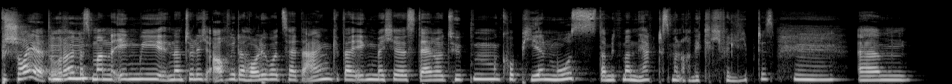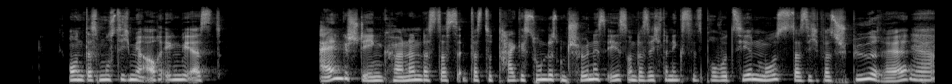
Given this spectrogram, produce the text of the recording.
Bescheuert, oder? Dass man irgendwie natürlich auch wieder Hollywood sei Dank da irgendwelche Stereotypen kopieren muss, damit man merkt, dass man auch wirklich verliebt ist. Ähm, und das musste ich mir auch irgendwie erst eingestehen können, dass das etwas total Gesundes und Schönes ist und dass ich da nichts jetzt provozieren muss, dass ich was spüre, Ja.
